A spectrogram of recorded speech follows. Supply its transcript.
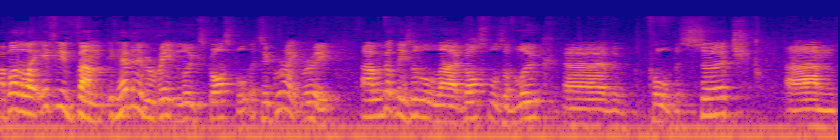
Oh, by the way, if you've um, if you haven't ever read Luke's Gospel, it's a great read. Uh, we've got these little uh, Gospels of Luke uh, called the Search. Um,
